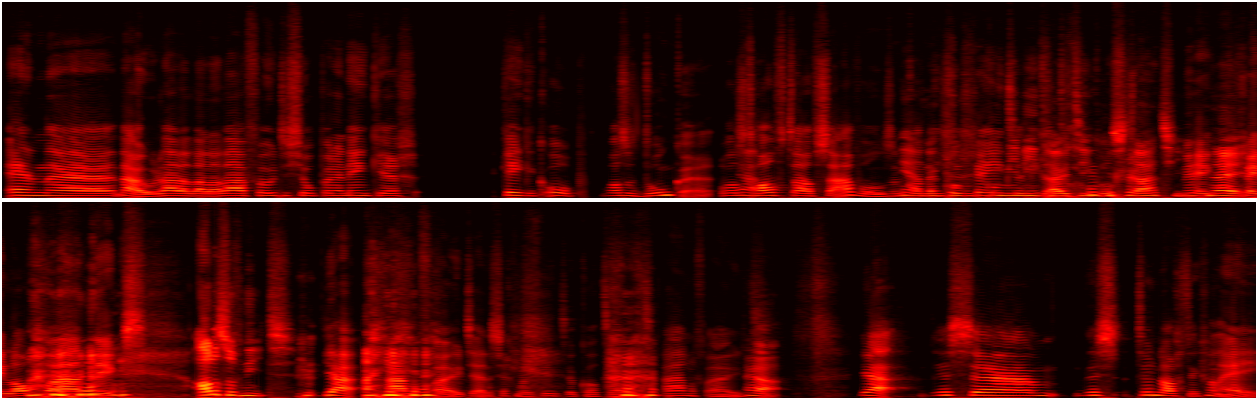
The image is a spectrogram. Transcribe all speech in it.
En eh, nou, la la la la la, photoshoppen. En in één keer keek ik op. Was het donker? Was Ja. het half twaalf s'avonds? En Ja, kon dan niet kom- gegeten, kom je niet uit die concentratie. Nee, Nee. geen lampen aan, niks. Alles of niets. Ja, aan of uit. Ja, dat zegt mijn vriend ook altijd. Aan of uit. Ja. Ja, dus, ehm, dus toen dacht ik van, hé,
